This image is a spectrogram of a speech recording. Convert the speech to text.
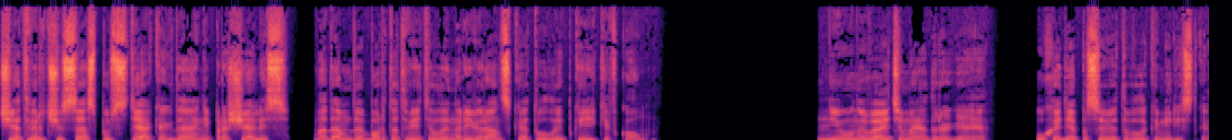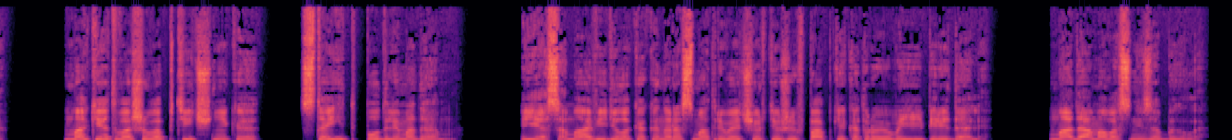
Четверть часа спустя, когда они прощались, мадам де Борт ответила на реверанс Кэт улыбкой и кивком. «Не унывайте, моя дорогая», — уходя посоветовала камеристка. «Макет вашего птичника стоит подле мадам. Я сама видела, как она рассматривает чертежи в папке, которую вы ей передали. Мадам о вас не забыла.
